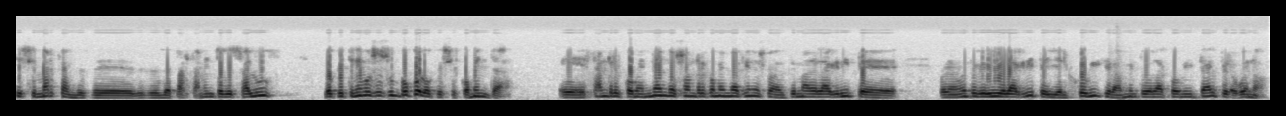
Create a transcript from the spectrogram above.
que se marcan desde el Departamento de Salud, lo que tenemos es un poco lo que se comenta. Eh, están recomendando, son recomendaciones con el tema de la gripe, con el momento que vive la gripe y el COVID, el aumento de la COVID y tal, pero bueno,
